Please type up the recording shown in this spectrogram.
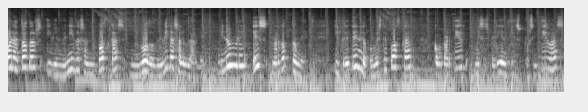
Hola a todos y bienvenidos a mi podcast Mi modo de vida saludable. Mi nombre es Margot Tomé y pretendo con este podcast compartir mis experiencias positivas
